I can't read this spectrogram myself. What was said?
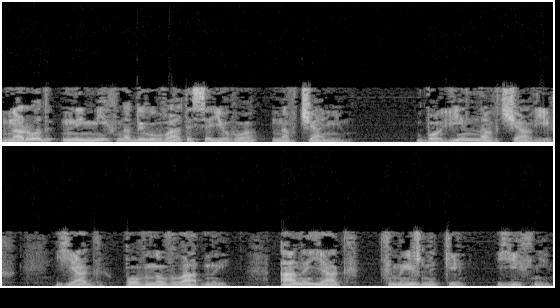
народ не міг надивуватися Його навчанню, бо Він навчав їх як повновладний, а не як книжники їхні.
